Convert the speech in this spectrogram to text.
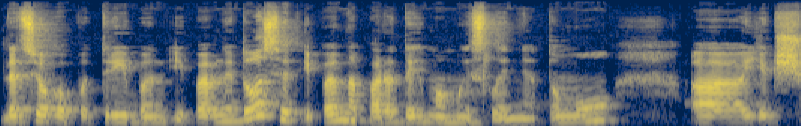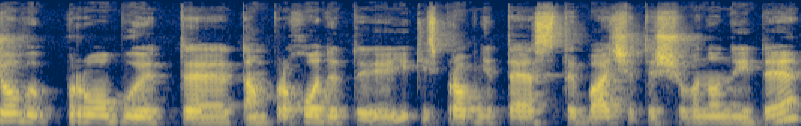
Для цього потрібен і певний досвід, і певна парадигма мислення. Тому, е, якщо ви пробуєте там проходити якісь пробні тести, бачите, що воно не йде.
